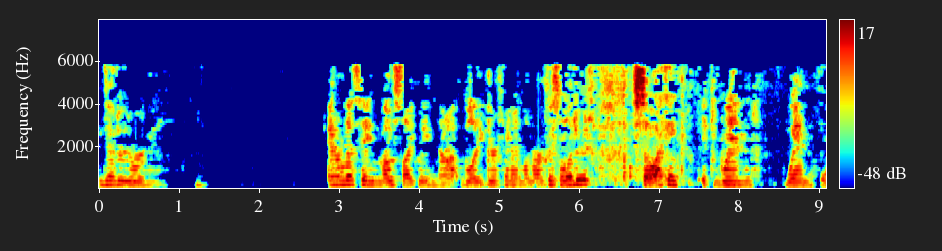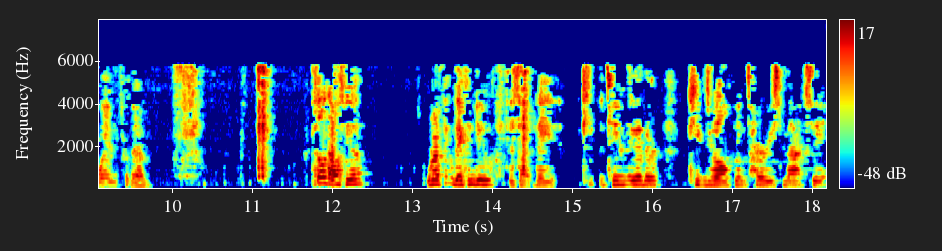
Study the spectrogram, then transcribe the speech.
DeAndre Jordan, and I'm going to say most likely not Blake Griffin and LaMarcus Aldridge. So I think it's win, win, win for them. Philadelphia, what I think they can do is that they keep the team together, keep developing Tyrese Maxey,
